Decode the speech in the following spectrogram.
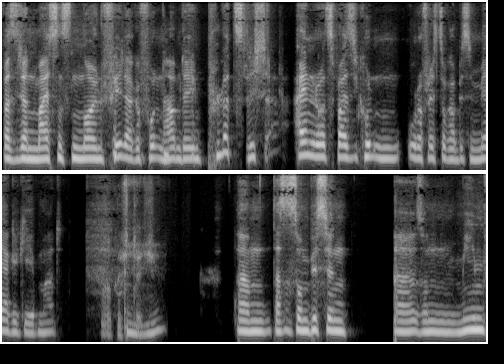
weil sie dann meistens einen neuen Fehler gefunden haben, der ihnen plötzlich ein oder zwei Sekunden oder vielleicht sogar ein bisschen mehr gegeben hat. Richtig. Mhm. Ähm, das ist so ein bisschen äh, so ein Meme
